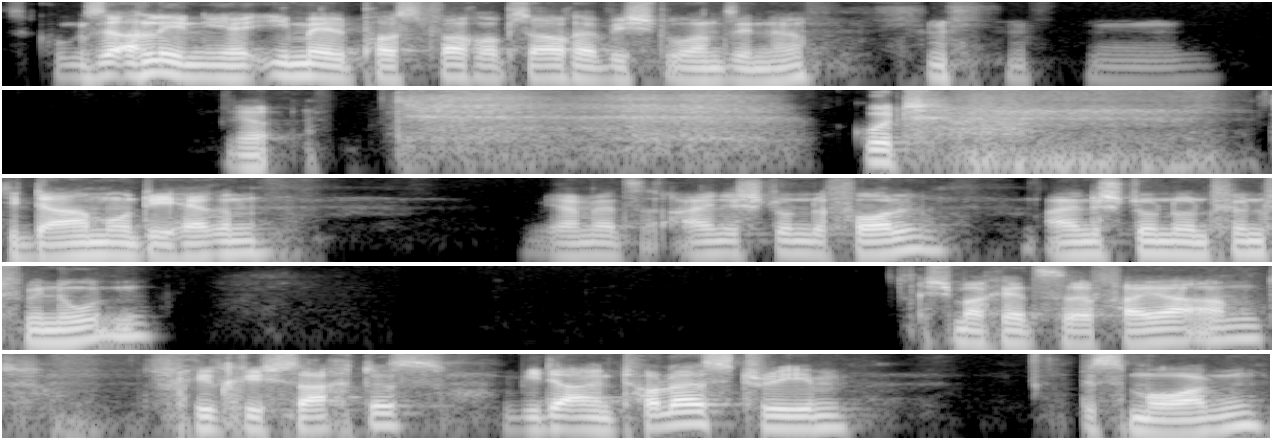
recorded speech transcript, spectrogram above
Jetzt gucken sie alle in ihr E-Mail-Postfach, ob sie auch erwischt worden sind, ne? ja. Gut, die Damen und die Herren, wir haben jetzt eine Stunde voll, eine Stunde und fünf Minuten. Ich mache jetzt äh, Feierabend. Friedrich sagt es, wieder ein toller Stream. Bis morgen.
